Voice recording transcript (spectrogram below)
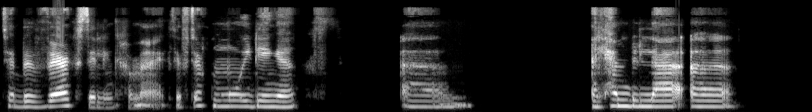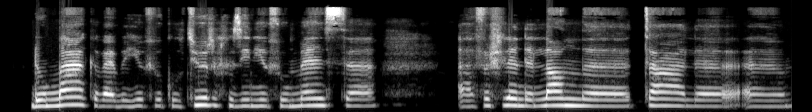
Ze hebben werkstelling gemaakt. Heeft echt mooie dingen. Um, alhamdulillah. Uh, doen maken. We hebben heel veel culturen gezien, heel veel mensen uh, verschillende landen, talen, uh,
